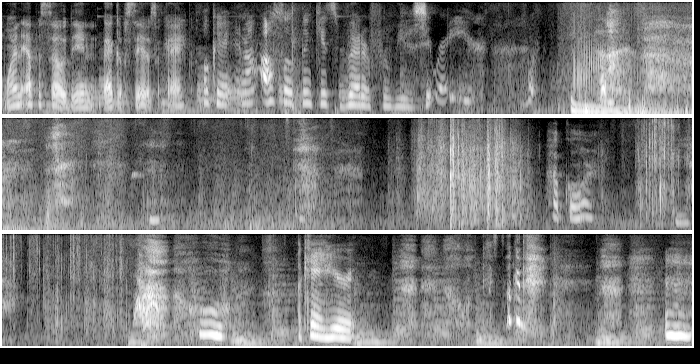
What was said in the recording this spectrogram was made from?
one episode, then back upstairs, okay? Okay, and I also think it's better for me to sit right here. Popcorn. I can't hear it. Look at that.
